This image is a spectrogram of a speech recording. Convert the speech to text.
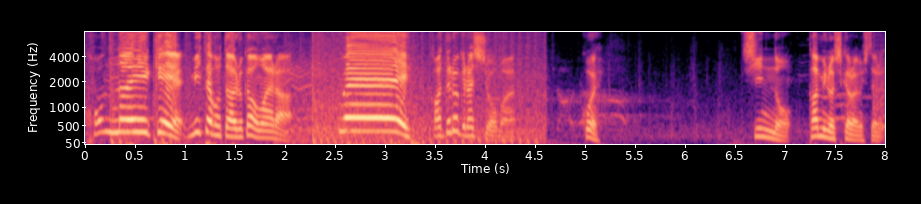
こんな AK 見たことあるかお前ら。ウェーイ勝てるわけないっしょお前。来い。真の神の力を見せてる。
